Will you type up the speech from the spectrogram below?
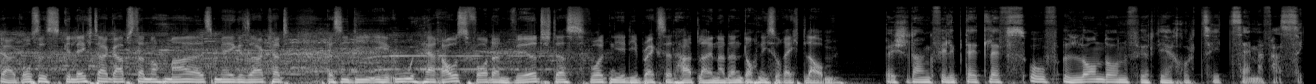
ja, großes Gelächter gab es dann nochmal, als May gesagt hat, dass sie die EU herausfordern wird. Das wollten ihr die Brexit-Hardliner dann doch nicht so recht glauben. Besten Dank, Philipp Detlefs, auf London für die kurze Zusammenfassung.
